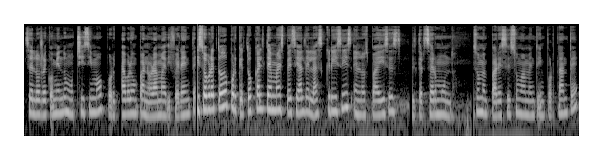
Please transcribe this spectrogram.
se los recomiendo muchísimo porque abre un panorama diferente y sobre todo porque toca el tema especial de las crisis en los países del tercer mundo. Eso me parece sumamente importante.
